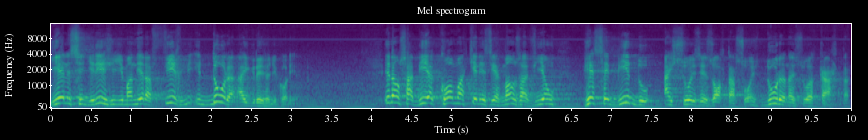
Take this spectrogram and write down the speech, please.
e ele se dirige de maneira firme e dura à igreja de Corinto. E não sabia como aqueles irmãos haviam recebido as suas exortações duras na sua carta,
